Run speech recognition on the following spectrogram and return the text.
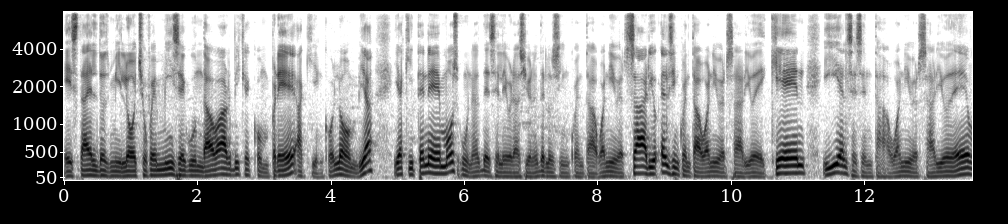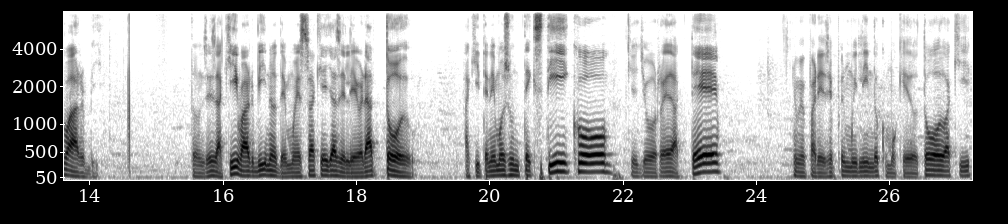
Esta del 2008 fue mi segunda Barbie que compré aquí en Colombia. Y aquí tenemos unas de celebraciones de los 50 aniversario, el 50 aniversario de Ken y el 60 aniversario de Barbie. Entonces aquí Barbie nos demuestra que ella celebra todo. Aquí tenemos un textico que yo redacté me parece pues muy lindo como quedó todo aquí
